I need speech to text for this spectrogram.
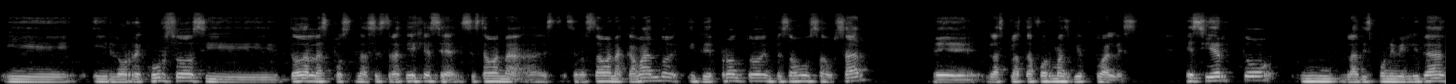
y, los recursos y todas las, las estrategias se, estaban se nos estaban acabando y de pronto empezamos a usar eh, las plataformas virtuales. Es cierto, mm, la disponibilidad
